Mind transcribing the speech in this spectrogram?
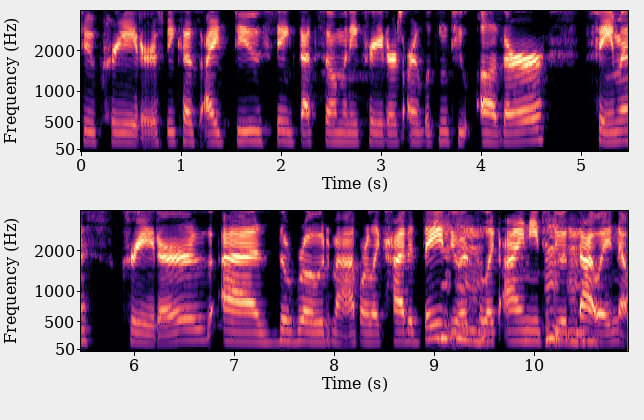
to creators because I do think that so many creators are looking to other famous creators as the roadmap or like how did they do Mm-mm. it so like i need to do Mm-mm. it that way no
